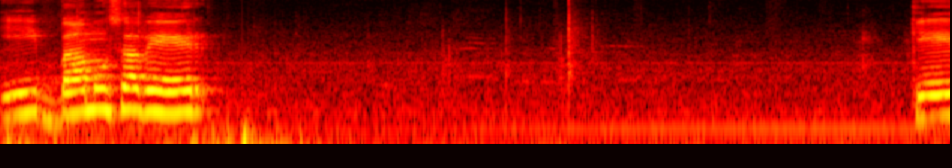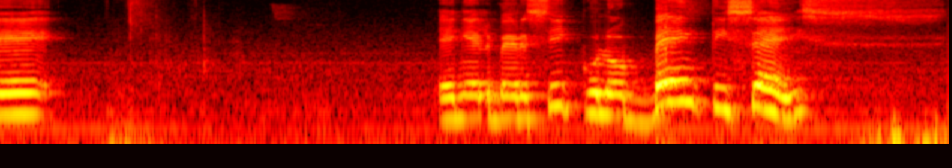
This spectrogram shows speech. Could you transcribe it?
Y vamos a ver que en el versículo 26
